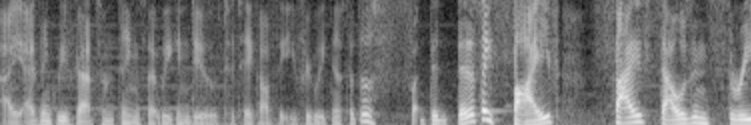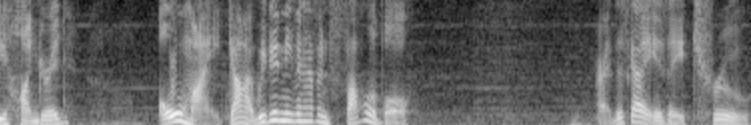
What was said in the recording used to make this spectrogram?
I, I, think we've got some things that we can do to take off the Ifrit weakness. That does... Did, did it say 5? 5,300? Oh my god, we didn't even have Infallible. Alright, this guy is a true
